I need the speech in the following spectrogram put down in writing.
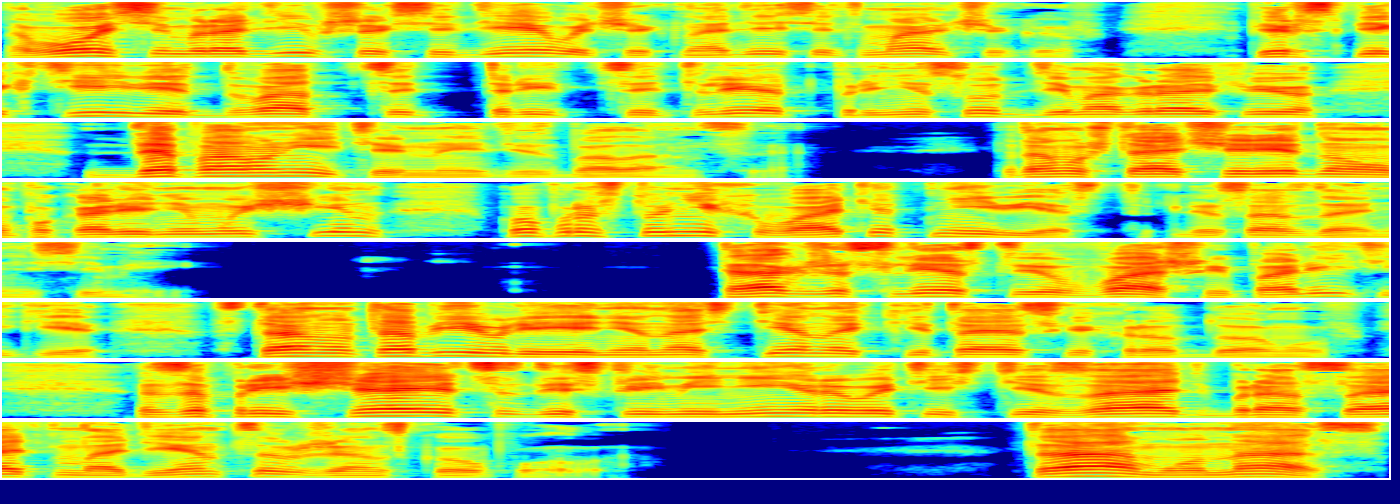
Восемь родившихся девочек на десять мальчиков в перспективе 20-30 лет принесут демографию дополнительные дисбалансы, потому что очередному поколению мужчин попросту не хватит невест для создания семей. Также следствием вашей политики станут объявления на стенах китайских роддомов. Запрещается дискриминировать, истязать, бросать младенцев женского пола. Там, у нас,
